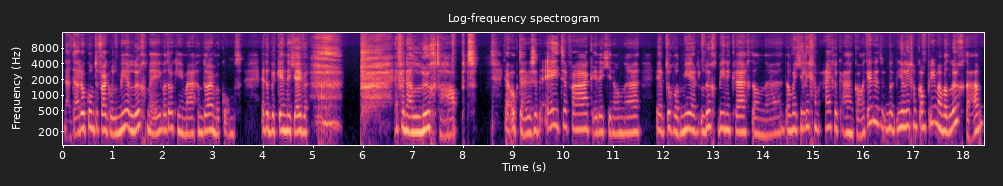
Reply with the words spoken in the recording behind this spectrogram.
Nou, daardoor komt er vaak wat meer lucht mee, wat ook in je maag en darmen komt. En dat bekend dat je even, even naar lucht hapt. Ja, ook tijdens het eten vaak. Dat je dan uh, je hebt toch wat meer lucht binnenkrijgt dan, uh, dan wat je lichaam eigenlijk aan kan. Kijk, je lichaam kan prima wat lucht aan.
